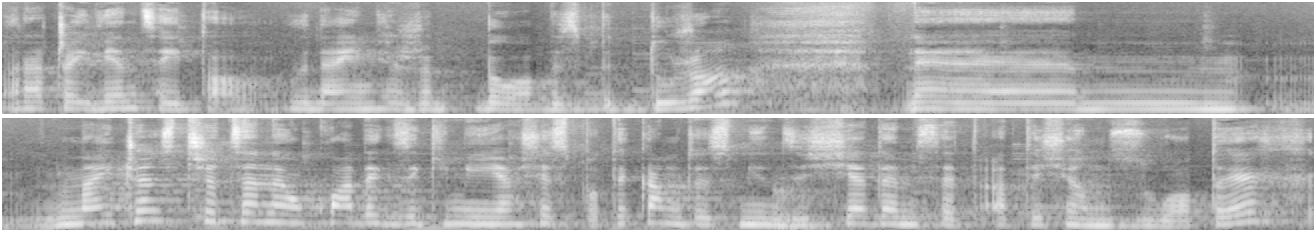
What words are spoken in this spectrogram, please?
Raczej więcej to wydaje mi się, że byłoby zbyt dużo. najczęstsze ceny okładek, z jakimi ja się spotykam, to jest między 700 a 1000 złotych.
